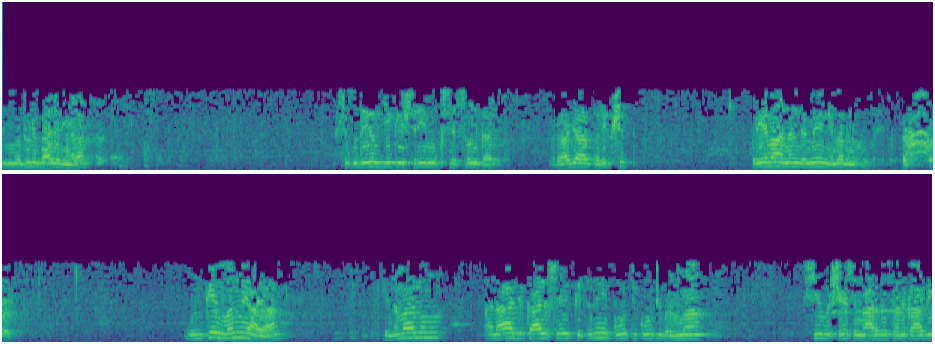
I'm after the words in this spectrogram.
मधुर बाल लीला सुखदेव जी के श्रीमुख से सुनकर राजा परीक्षित प्रेमानंद में निमग्न हो गए। उनके मन में आया कि न मालूम अनाज काल से कितने कोटि कोटि ब्रह्मा, शिव शेष नारद सनकादि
